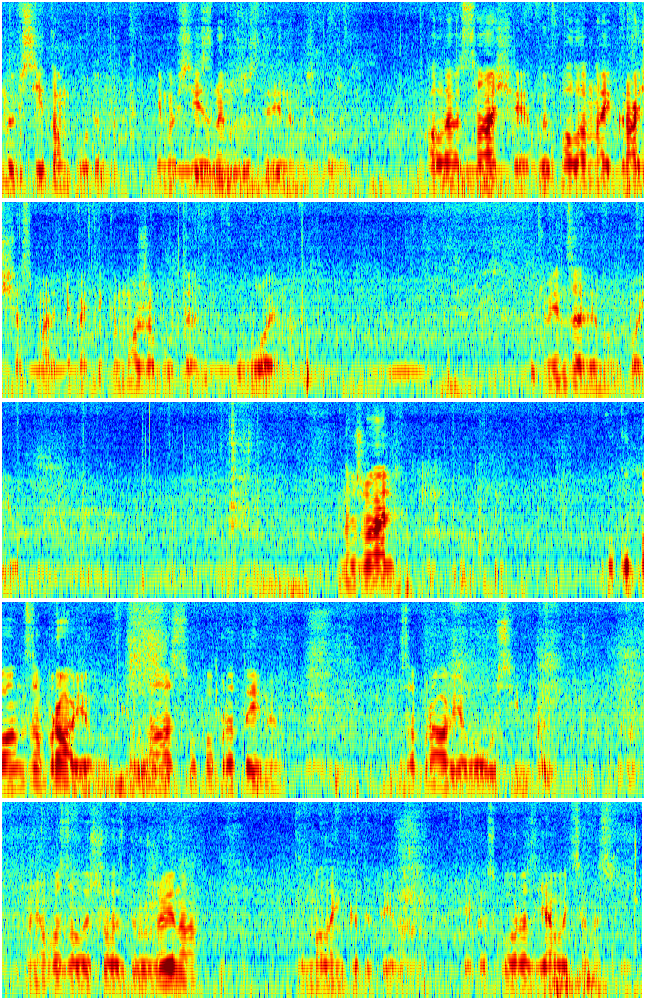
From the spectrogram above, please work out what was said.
Ми всі там будемо, і ми всі з ним зустрінемось колись. Але Саші випала найкраща смерть, яка тільки може бути у воїна. Він загинув в бою. На жаль, окупант забрав його нас, у побратимів, забрав його у сім'ю. У нього залишилась дружина і маленька дитина, яка скоро з'явиться на світ.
